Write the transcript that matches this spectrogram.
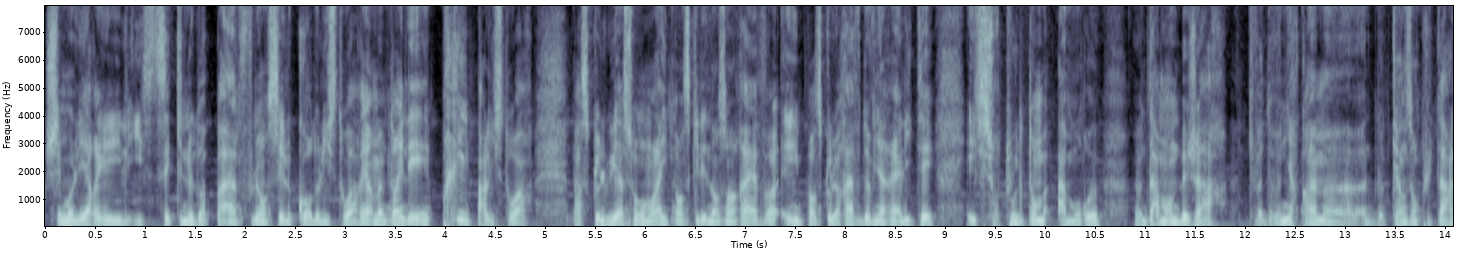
chez Molière, il, sait qu'il ne doit pas influencer le cours de l'histoire et en même temps il est pris par l'histoire parce que lui à ce moment-là il pense qu'il est dans un rêve et il pense que le rêve devient réalité et surtout il tombe amoureux euh, d'Armande Béjart qui va devenir quand même, 15 euh, ans plus tard,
